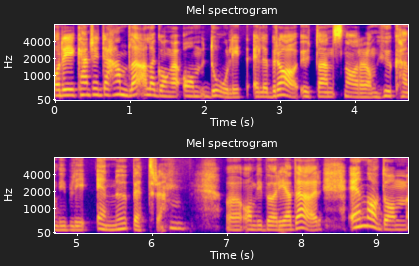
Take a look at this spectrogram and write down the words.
Och det kanske inte handlar alla gånger om dåligt eller bra utan snarare om hur kan vi bli ännu bättre. Mm. Om vi börjar där. En av de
